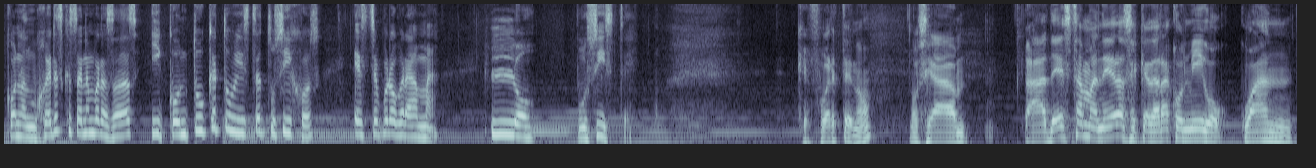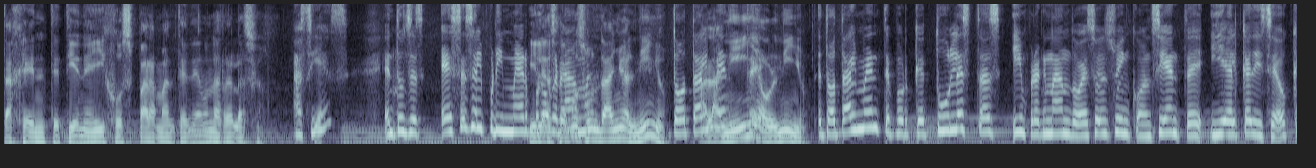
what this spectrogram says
con las mujeres que están embarazadas y con tú que tuviste tus hijos, este programa lo pusiste. Qué fuerte, ¿no? O sea, ah, de esta manera se quedará conmigo. ¿Cuánta gente tiene hijos para mantener una relación? Así es. Entonces, ese es el primer y programa. le hacemos un daño al niño. Totalmente. A la niña o el niño. Totalmente, porque tú le estás impregnando eso en su inconsciente y él que dice, ok,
